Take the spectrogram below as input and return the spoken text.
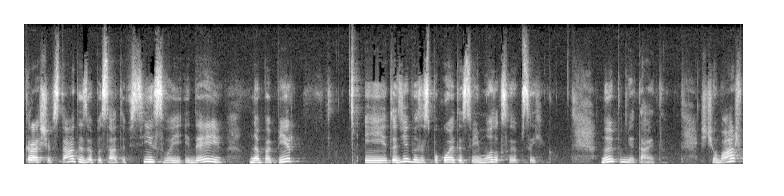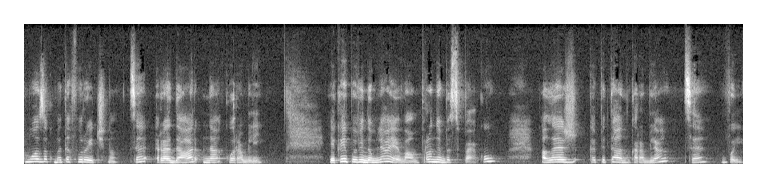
Краще встати, записати всі свої ідеї на папір, і тоді ви заспокоїте свій мозок, свою психіку. Ну і пам'ятайте, що ваш мозок метафорично це радар на кораблі, який повідомляє вам про небезпеку, але ж капітан корабля це ви.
